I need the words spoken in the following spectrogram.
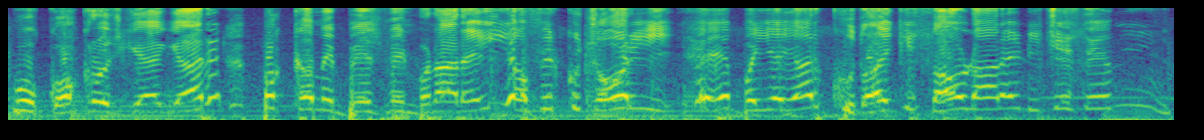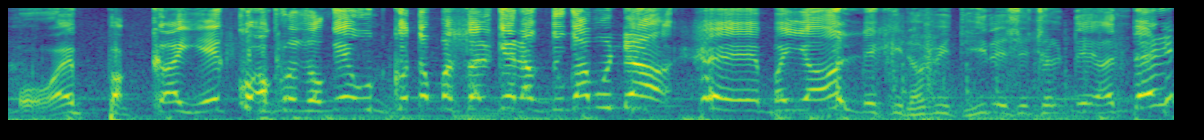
वो कॉकरोच क्या यार? पक्का में बेसमेंट बना रहे या फिर कुछ और ही? है भैया यार, खुदाई की साउंड आ रहा है नीचे से। ओए, पक्का ये कॉकरोच होंगे, उनको तो मसल के रख दूँगा। मुन्ना है भैया, लेकिन अभी धीरे से चलते हैं अंदर,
